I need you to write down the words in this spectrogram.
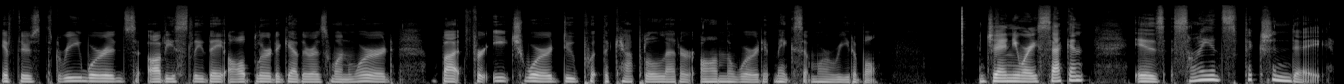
if there's three words, obviously they all blur together as one word, but for each word, do put the capital letter on the word. It makes it more readable. January 2nd is Science Fiction Day.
